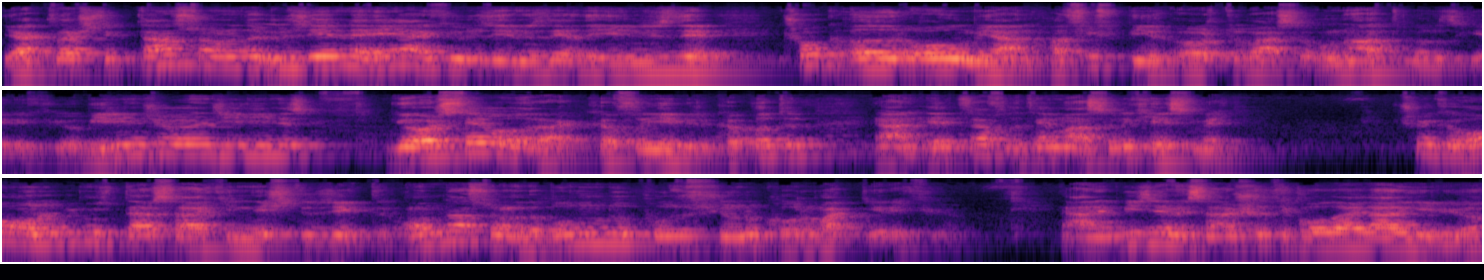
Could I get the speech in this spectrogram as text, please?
Yaklaştıktan sonra da üzerine eğer ki üzerinizde ya da elinizde çok ağır olmayan hafif bir örtü varsa onu atmanız gerekiyor. Birinci önceliğiniz görsel olarak kafayı bir kapatıp yani etrafla temasını kesmek. Çünkü o onu bir miktar sakinleştirecektir. Ondan sonra da bulunduğu pozisyonu korumak gerekiyor. Yani bize mesela şu tip olaylar geliyor.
